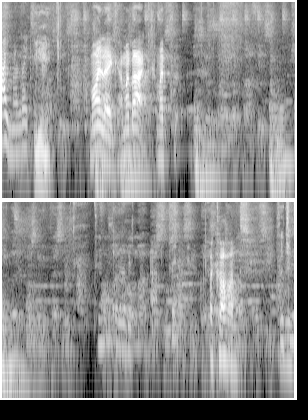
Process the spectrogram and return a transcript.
Aye, my leg. Yeah. My leg and my back. My. I can't. You can,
